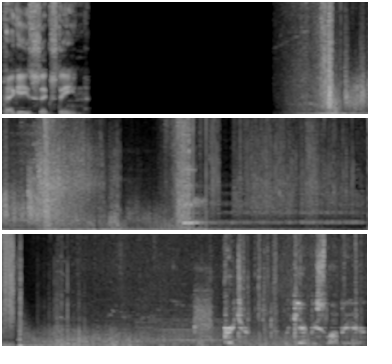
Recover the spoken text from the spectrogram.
Peggy 16. Preacher, we can't be sloppy here.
